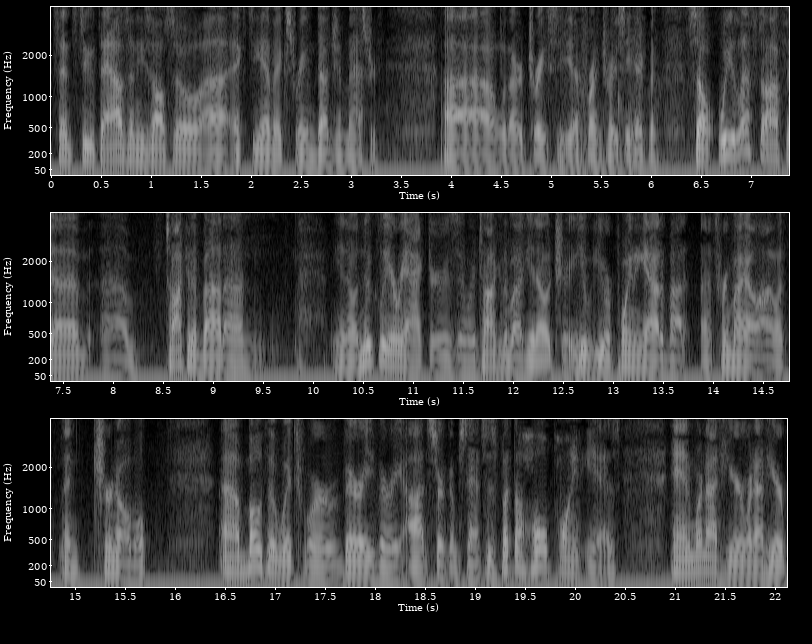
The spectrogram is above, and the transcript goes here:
since 2000. He's also uh, XDM Extreme Dungeon Master uh, with our Tracy uh, friend Tracy Hickman. So we left off uh, um, talking about um, you know nuclear reactors, and we're talking about you know tr- you, you were pointing out about uh, Three Mile Island and Chernobyl. Uh, both of which were very, very odd circumstances. But the whole point is, and we're not here, we're not here,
